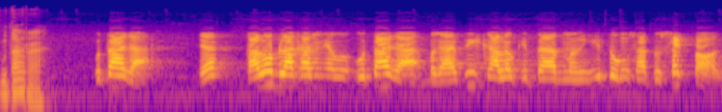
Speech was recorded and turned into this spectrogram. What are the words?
Utara. utara. Ya, kalau belakangnya utara berarti kalau kita menghitung satu sektor,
